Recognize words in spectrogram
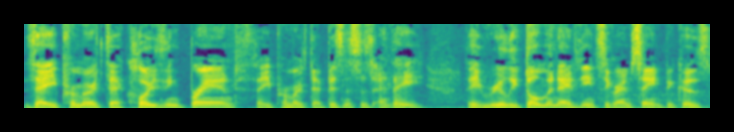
they promote their clothing brand, they promote their businesses, and they they really dominated the Instagram scene because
